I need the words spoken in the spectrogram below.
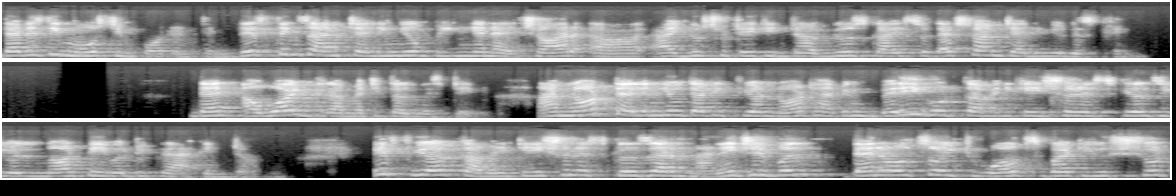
That is the most important thing. These things I'm telling you being an HR, uh, I used to take interviews guys. So that's why I'm telling you this thing. Then avoid grammatical mistake. I'm not telling you that if you're not having very good communication skills, you will not be able to crack interview. If your communication skills are manageable, then also it works, but you should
